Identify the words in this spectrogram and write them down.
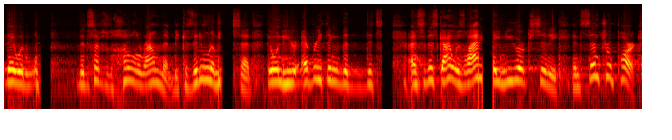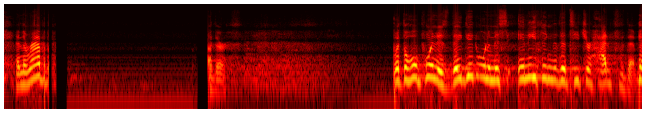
they would, the disciples would huddle around them because they didn't want to be said. They wanted to hear everything that, that and so this guy was laughing in New York City in Central Park and the rabbi there. But the whole point is, they didn't want to miss anything that the teacher had for them. To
